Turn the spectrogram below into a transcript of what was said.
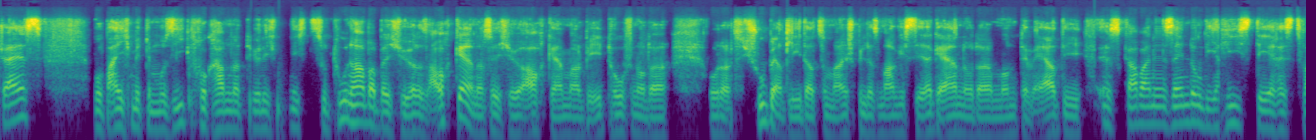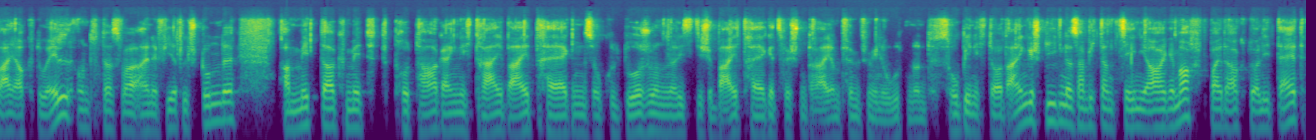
Jazz, wobei ich mit dem Musikprogramm natürlich nichts zu tun habe, aber ich höre das auch gern. Also ich höre auch gern mal Beethoven oder, oder Schubert-Lieder zum Beispiel. Beispiel, das mag ich sehr gern, oder Monteverdi. Es gab eine Sendung, die hieß DRS2 aktuell und das war eine Viertelstunde am Mittag mit pro Tag eigentlich drei Beiträgen, so kulturjournalistische Beiträge zwischen drei und fünf Minuten. Und so bin ich dort eingestiegen. Das habe ich dann zehn Jahre gemacht bei der Aktualität.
